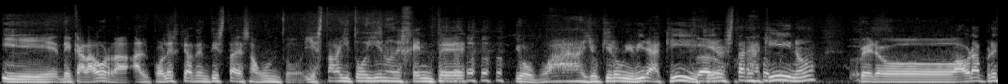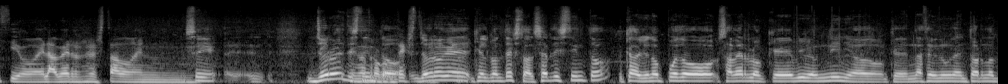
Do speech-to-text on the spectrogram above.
y de Calahorra al colegio adventista de Sagunto y estaba allí todo lleno de gente. Digo, guau, yo quiero vivir aquí, Claro. quiero estar aquí, ¿no? Pero ahora aprecio el haber estado en... Sí, eh, yo creo que es distinto. Yo creo que, que el contexto, al ser distinto, claro, yo no puedo saber lo que vive un niño que nace en un entorno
